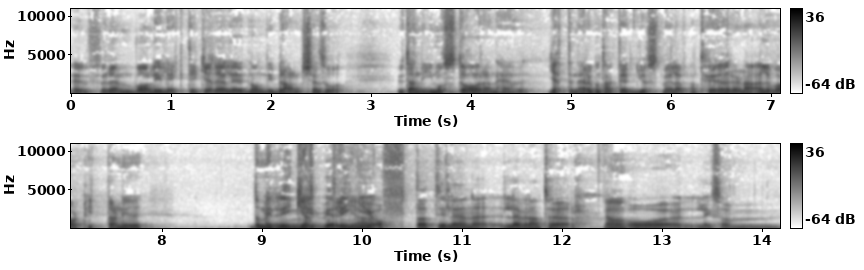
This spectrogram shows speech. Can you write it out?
eh, för en vanlig elektriker eller någon i branschen så. Utan ni måste ha den här jättenära kontakten just med leverantörerna eller vart hittar ni de Vi ringer, vi ringer ju ofta till en leverantör. Ja. Och liksom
